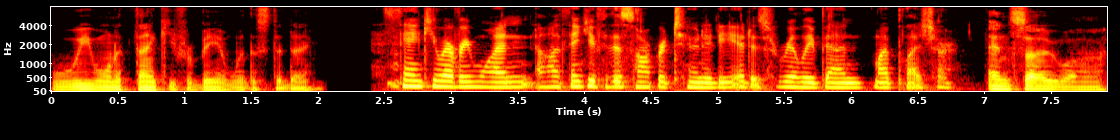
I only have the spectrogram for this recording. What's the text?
we want to thank you for being with us today. Thank you, everyone. Uh, thank you for this opportunity. It has really been my pleasure. And so, uh,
